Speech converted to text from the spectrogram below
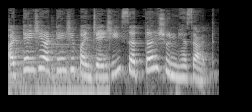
अठ्ठ्याऐंशी अठ्ठ्याऐंशी पंच्याऐंशी सत्तर शून्य सात.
